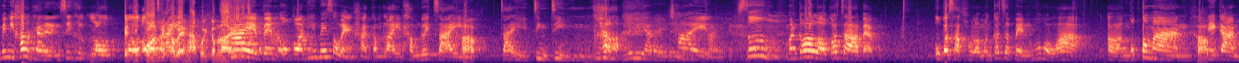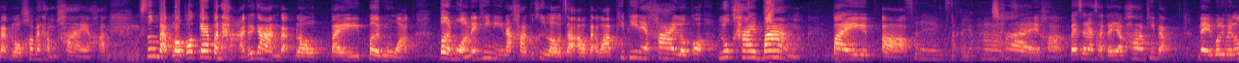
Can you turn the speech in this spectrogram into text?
ไม่มีค่าตอบแทนอะไรทั้งสิ้นคือเราเป็นองค์กรไม่แสวงหาผลกำไร ใช่เป็นองค์กรที่ไม่แสวงหากำไรทำด้วยใจครับ ใจจริง ๆ ค่ะ ไม่มีอะไรเลยใช่ นอกจากใจค่ะ ซึ่งมันก็เราก็จะแบบอุปสรรคของเรามันก็จะเป็นพวกแบบว่า เอ่องบประมาณครับในการแบบเราเข้าไปทำค่ายอะค่ะอืมซึ่งแบบเราก็แก้ปัญหาด้วยการแบบเราไปเปิดหมวก เปิดหมวกในที่นี้นะคะ ก็คือเราจะเอาแบบว่าพี่ๆในค่ายแล้วก็ลูกค่ายบ้างไปอ่าแสดงศักยภาพ ใช่ค่ะ ไปแสดงศักยภาพที่แบบในบริเวณ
